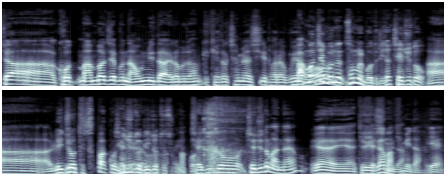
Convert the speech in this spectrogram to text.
자, 곧 만번째 분 나옵니다. 여러분들 함께 계속 참여하시기 바라고요. 만 번째 분은 선물 뭐 드리죠? 제주도. 아, 리조트 숙박권. 제주도 드려요. 리조트 숙박권. 제주도 제주도 맞나요? 예, 예, 드리겠습니다. 기가 막힙니다. 예.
